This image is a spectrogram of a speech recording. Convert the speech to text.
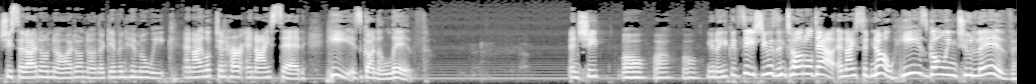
she said i don't know i don't know they're giving him a week and i looked at her and i said he is going to live and she oh, oh, oh, you know, you could see she was in total doubt. And I said, no, he's going to live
